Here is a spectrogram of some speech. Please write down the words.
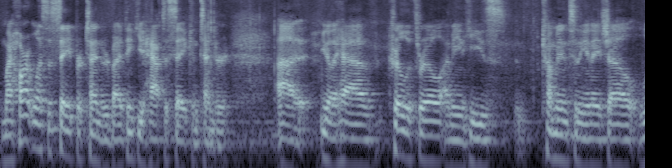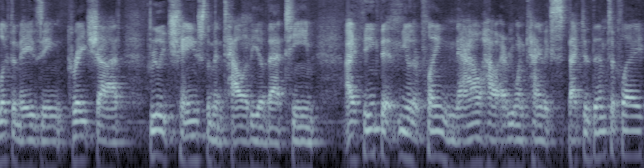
my heart wants to say pretender, but I think you have to say contender. Uh, you know they have Kirill the Thrill. I mean, he's come into the NHL, looked amazing, great shot, really changed the mentality of that team. I think that you know they're playing now how everyone kind of expected them to play,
